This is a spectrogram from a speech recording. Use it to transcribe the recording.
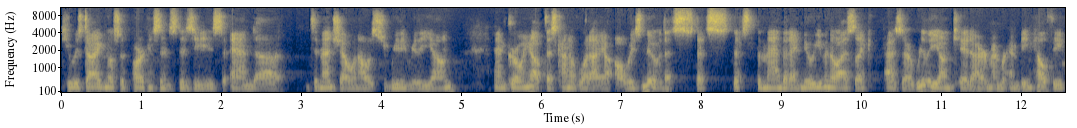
he was diagnosed with Parkinson's disease and, uh, dementia when I was really, really young. And growing up, that's kind of what I always knew. That's that's that's the man that I knew. Even though I was like as a really young kid, I remember him being healthy.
